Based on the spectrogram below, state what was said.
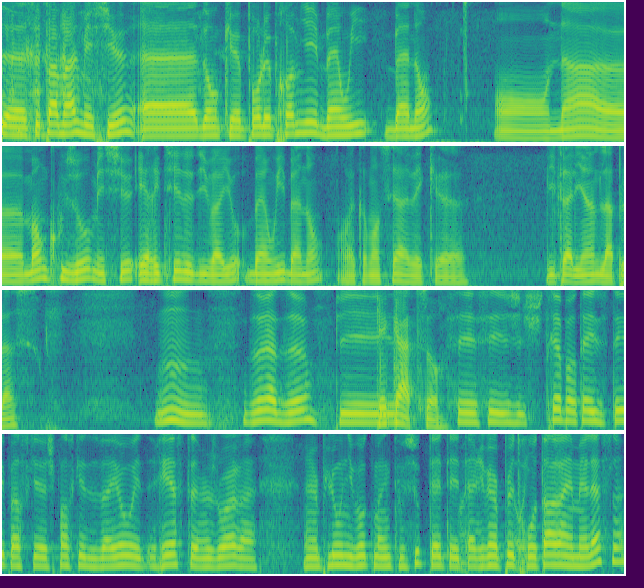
euh, c'est pas mal, messieurs. Euh, donc euh, pour le premier, ben oui, ben non. On a Mancuso, messieurs, héritier de Divayo. Ben oui, ben non. On va commencer avec l'italien de la place. Hmm, dur à dire. Puis. Che cazzo. C'est, c'est, je suis très porté à hésiter parce que je pense que Divayo est- reste un joueur à, à un plus haut niveau que Mancuso. Peut-être est arrivé un peu trop tard à MLS, là.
